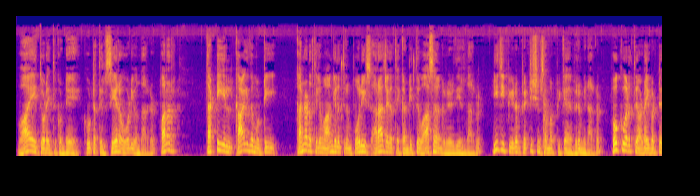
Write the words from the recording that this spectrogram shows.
வாயை துடைத்துக் கொண்டே கூட்டத்தில் சேர ஓடி வந்தார்கள். பலர் தட்டியில் காகிதம் ஒட்டி கன்னடத்திலும் ஆங்கிலத்திலும் போலீஸ் அராஜகத்தை கண்டித்து வாசகங்கள் எழுதியிருந்தார்கள். டிஜிபியிடம் பெட்டிஷன் சமர்ப்பிக்க விரும்பினார்கள். போக்குவரத்து அடைபட்டு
